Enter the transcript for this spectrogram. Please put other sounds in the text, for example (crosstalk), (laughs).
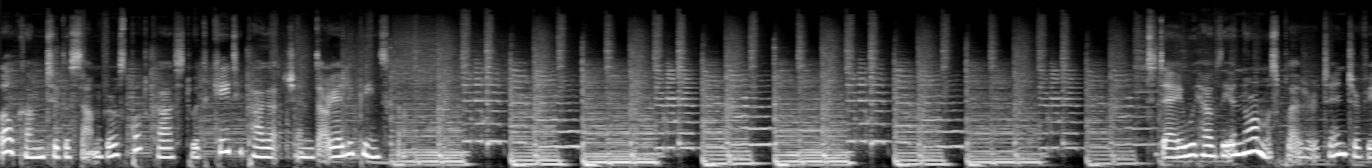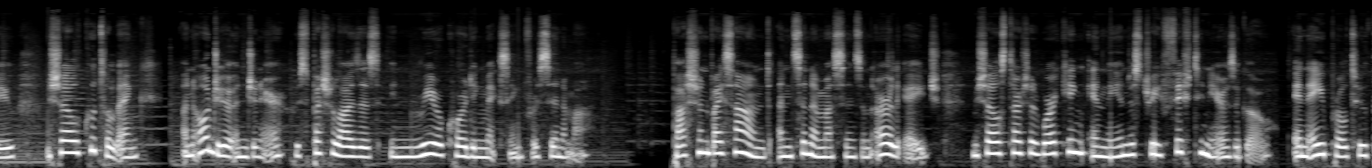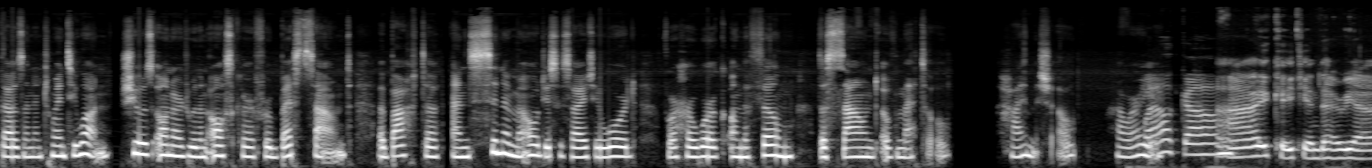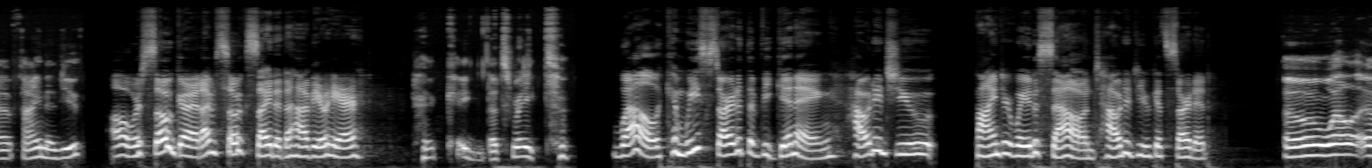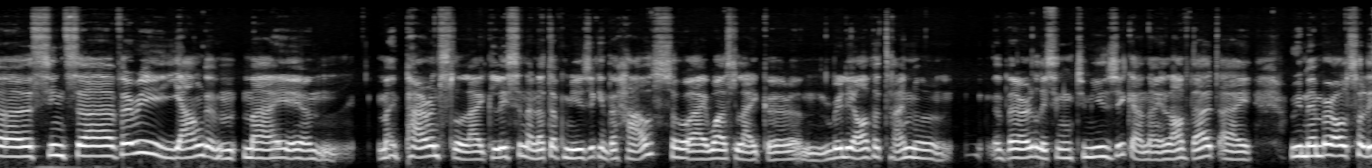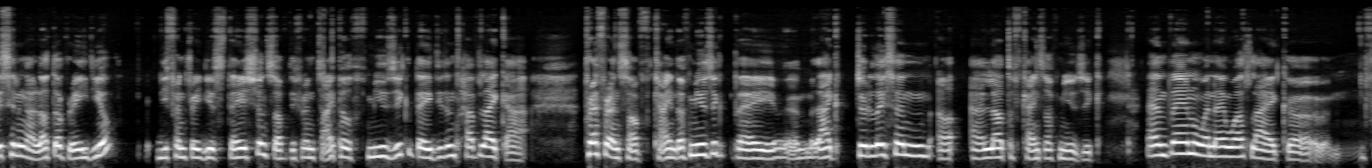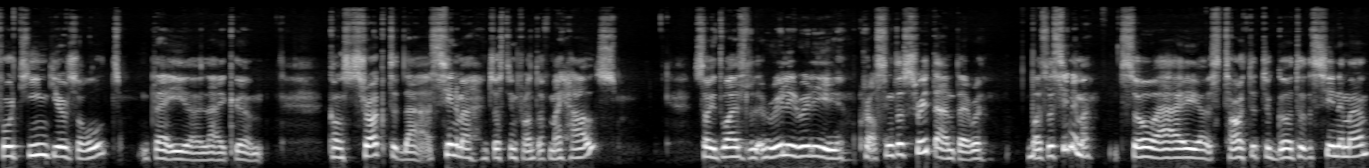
Welcome to the Sound Girls podcast with Katie Pagach and Daria Lipinska. Today we have the enormous pleasure to interview Michelle Couttolenc, an audio engineer who specializes in re recording mixing for cinema. Passionate by sound and cinema since an early age, Michelle started working in the industry 15 years ago. In April 2021, she was honored with an Oscar for Best Sound, a BAFTA and Cinema Audio Society award for her work on the film The Sound of Metal. Hi, Michelle. How are you? Welcome. Hi, Katie and Daria. Fine, and you? Oh, we're so good. I'm so excited to have you here. (laughs) Okay, that's great. Well, can we start at the beginning? How did you find your way to sound? How did you get started? Uh, well, uh, since uh, very young, um, my um, my parents like listen a lot of music in the house, so I was like um, really all the time uh, there listening to music, and I love that. I remember also listening a lot of radio, different radio stations of different type of music. They didn't have like a preference of kind of music. They um, like to listen a, a, lot of kinds of music. And then when I was like uh, 14 years old, they uh, like um, constructed a cinema just in front of my house. So it was really, really crossing the street, and there was a cinema. So I uh, started to go to the cinema,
